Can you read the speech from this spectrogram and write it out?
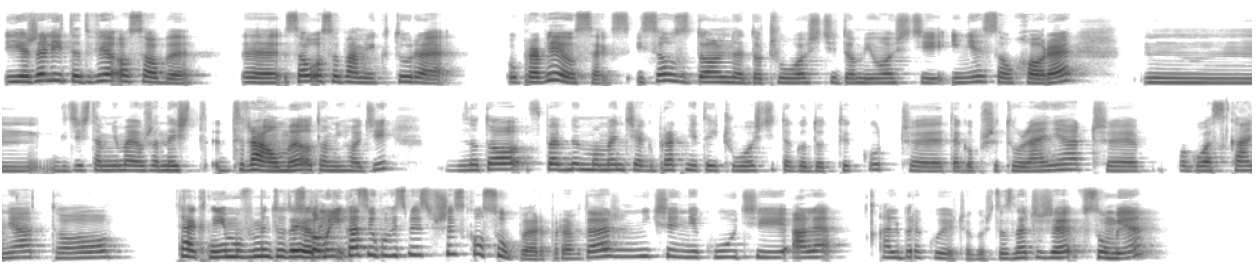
Jeżeli te dwie osoby y, są osobami, które uprawiają seks i są zdolne do czułości, do miłości i nie są chore, mm, gdzieś tam nie mają żadnej traumy, o to mi chodzi, no to w pewnym momencie, jak braknie tej czułości, tego dotyku, czy tego przytulenia, czy pogłaskania, to. Tak, nie mówimy tutaj Z o. komunikacją powiedzmy jest wszystko super, prawda? Że nikt się nie kłóci, ale, ale brakuje czegoś. To znaczy, że w sumie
